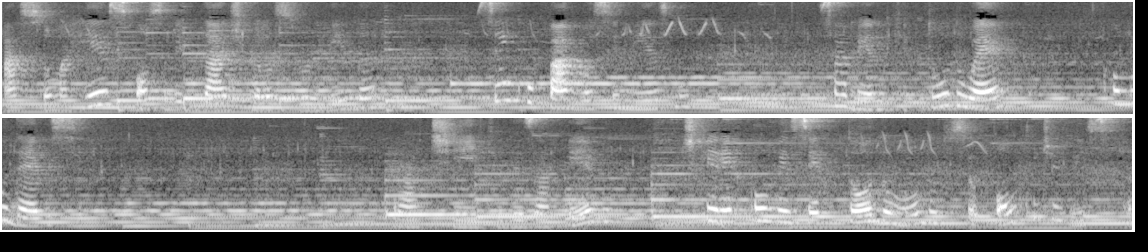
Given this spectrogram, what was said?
Assuma responsabilidade pela sua vida sem culpar você mesmo, sabendo que tudo é como deve ser. Pratique o desapego de querer convencer todo mundo do seu ponto de vista.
